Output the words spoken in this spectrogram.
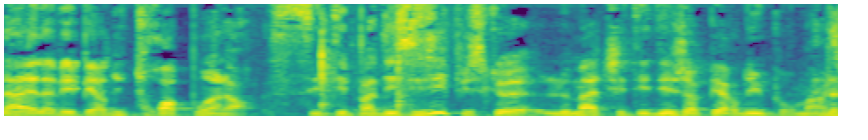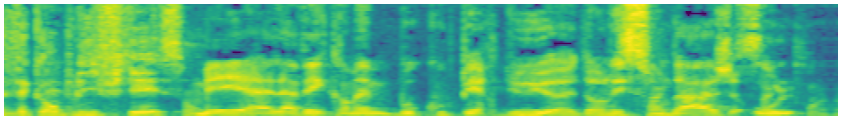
là, elle avait perdu 3 points. Alors, c'était pas décisif puisque le match était déjà perdu pour Marine. Elle a fait qu'amplifier son. Mais elle avait quand même beaucoup perdu euh, dans les sondages. cinq où- points.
